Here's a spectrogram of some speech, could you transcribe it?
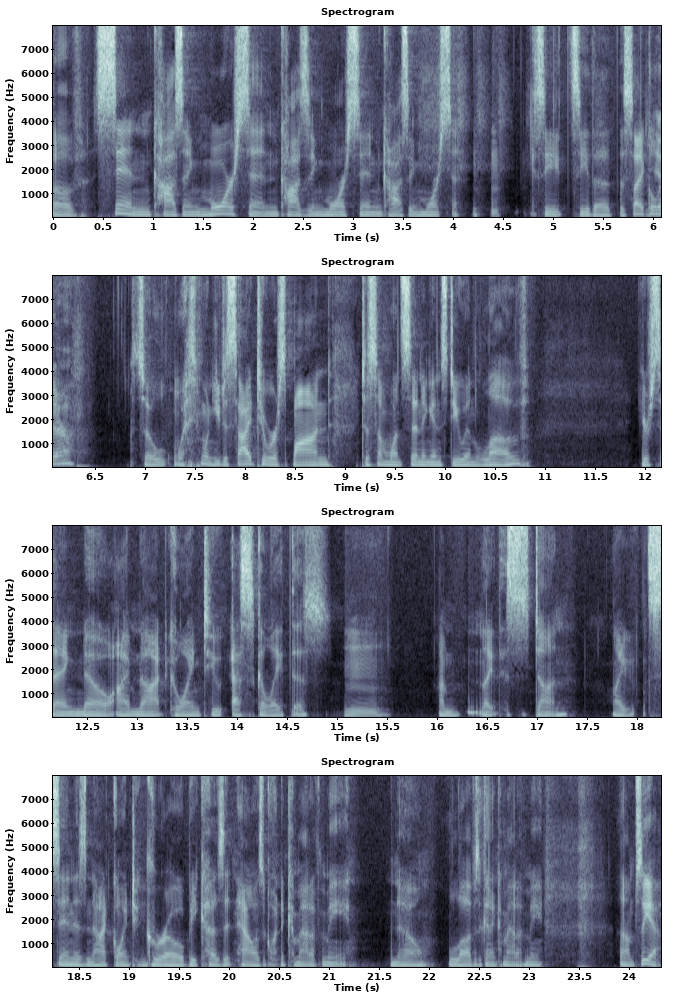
of sin causing more sin, causing more sin, causing more sin. See, see the the cycle Yeah. there. So when when you decide to respond to someone sinning against you in love, you're saying, "No, I'm not going to escalate this. Hmm. I'm like this is done. Like sin is not going to grow because it now is going to come out of me. No, love is going to come out of me." Um, so yeah,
